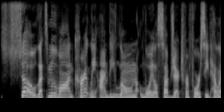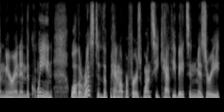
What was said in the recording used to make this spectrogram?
So let's move on. Currently, I'm the lone loyal subject for four seed Helen Mirren in The Queen, while the rest of the panel prefers one seed Kathy Bates in Misery.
